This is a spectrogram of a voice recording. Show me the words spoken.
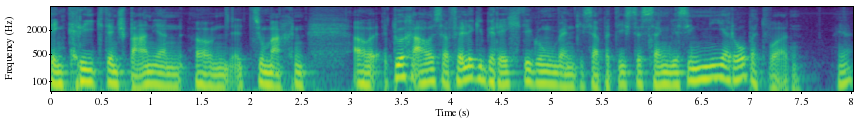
den Krieg den Spaniern ähm, zu machen, äh, durchaus eine völlige Berechtigung, wenn die Zapatistas sagen, wir sind nie erobert worden. Ja?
